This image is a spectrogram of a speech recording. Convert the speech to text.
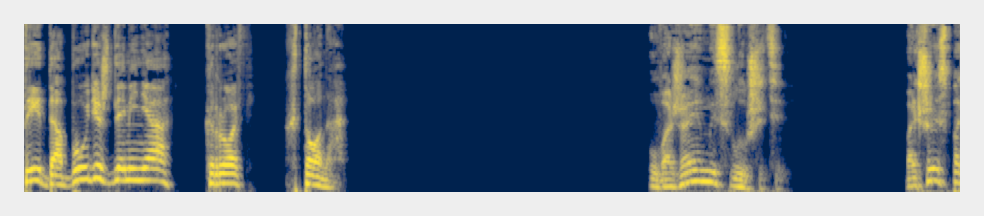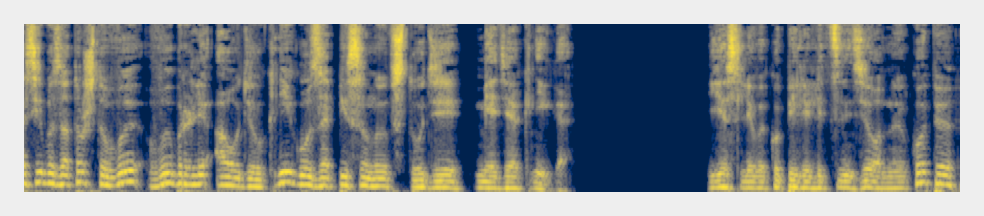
Ты добудешь для меня кровь Хтона. Уважаемый слушатель, большое спасибо за то, что вы выбрали аудиокнигу, записанную в студии «Медиакнига». Если вы купили лицензионную копию,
